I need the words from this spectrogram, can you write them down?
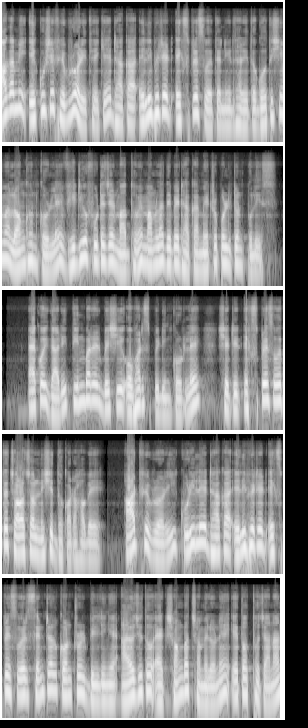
আগামী একুশে ফেব্রুয়ারি থেকে ঢাকা এলিভেটেড এক্সপ্রেসওয়েতে নির্ধারিত গতিসীমা লঙ্ঘন করলে ভিডিও ফুটেজের মাধ্যমে মামলা দেবে ঢাকা মেট্রোপলিটন পুলিশ। একই গাড়ি তিনবারের বেশি ওভার স্পিডিং করলে সেটির এক্সপ্রেসওয়েতে চলাচল নিষিদ্ধ করা হবে। আট ফেব্রুয়ারি কুড়িলে ঢাকা এলিভেটেড এক্সপ্রেসওয়ের সেন্ট্রাল কন্ট্রোল বিল্ডিংয়ে আয়োজিত এক সংবাদ সম্মেলনে এ তথ্য জানান,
